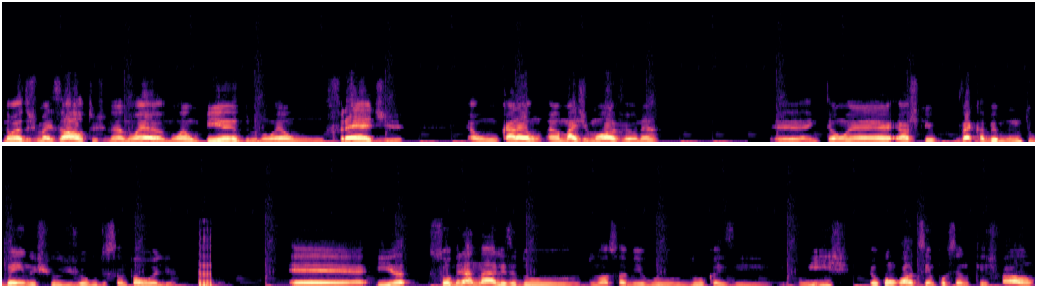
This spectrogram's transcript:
não é dos mais altos, né? Não é, não é um Pedro, não é um Fred, é um cara é mais móvel, né? É, então é, eu acho que vai caber muito bem no estilo de jogo do São Paulo. É, e sobre a análise do, do nosso amigo Lucas e, e Luiz, eu concordo 100% com o que eles falam,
